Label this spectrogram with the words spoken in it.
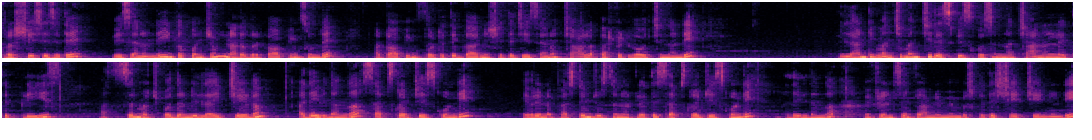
క్రష్ చేసేసి అయితే వేసానండి ఇంకా కొంచెం నా దగ్గర టాపింగ్స్ ఉండే ఆ టాపింగ్స్ తోటి అయితే గార్నిష్ అయితే చేశాను. చాలా పర్ఫెక్ట్గా వచ్చిందండి. ఇలాంటి మంచి మంచి రెసిపీస్ కోసం నా ఛానల్ని అయితే ప్లీజ్ అస్సలు మర్చిపోద్దండి. లైక్ చేయడం అదేవిధంగా సబ్స్క్రైబ్ చేసుకోండి. ఎవరైనా ఫస్ట్ టైం చూస్తున్నట్లయితే సబ్స్క్రైబ్ చేసుకోండి. అదేవిధంగా మీ ఫ్రెండ్స్ అండ్ ఫ్యామిలీ మెంబర్స్కి అయితే షేర్ చేయండి.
